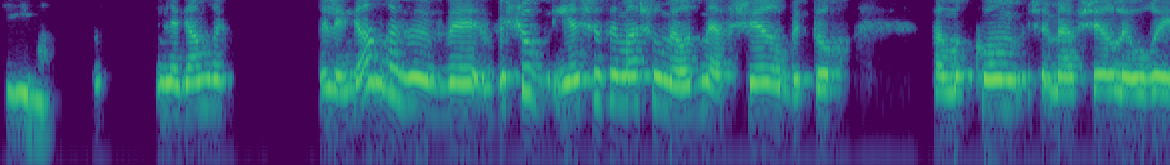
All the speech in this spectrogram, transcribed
כאימא. לגמרי. לגמרי, ו- ו- ושוב, יש איזה משהו מאוד מאפשר בתוך המקום שמאפשר להורה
